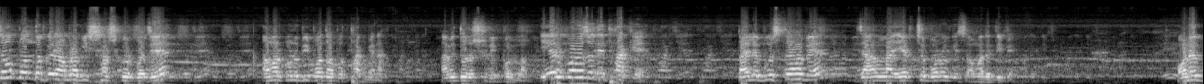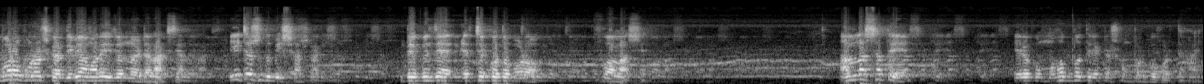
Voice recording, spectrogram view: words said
চোখ বন্ধ করে আমরা বিশ্বাস করব যে আমার কোনো বিপদ আপদ থাকবে না। আমি দূর শরীফ পড়লাম। এরপরে যদি থাকে, তাহলে বুঝতে হবে যে আল্লাহ এর চেয়ে বড় কিছু আমাদের দিবে। অনেক বড় পুরস্কার দিবে, আমার এই জন্য এটা রাখছে এটা শুধু বিশ্বাস রাখছে দেখবেন যে এর চেয়ে কত বড় ফল আসে। আল্লাহর সাথে এরকম মহব্বতের একটা সম্পর্ক করতে হয়।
